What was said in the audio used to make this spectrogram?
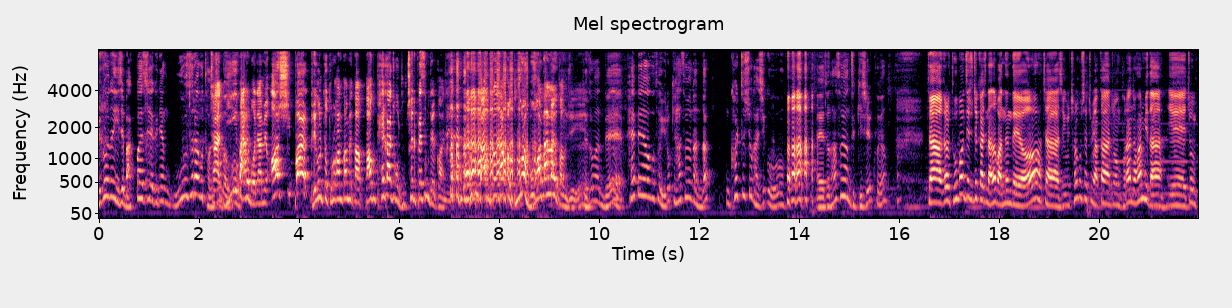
그거는 이제 막바지에 그냥 웃으라고 던진 자, 거고 네 말은 뭐냐면, 아, 씨발, 100원 더 돌아간 다음에 나, 나도 패가지고 육체를 뺐으면 될 거 아니야. 나도 평상시 그거랑 뭐가 달라요, 당신. 죄송한데 패배하고서 이렇게 하소연한다? 그럼 컬투쇼 가시고 네, 전 하소연 듣기 싫고요 자, 그럼 두 번째 주제까지 나눠봤는데요. 자, 지금 철구 씨가 좀 약간 좀 불안정합니다. 예, 좀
